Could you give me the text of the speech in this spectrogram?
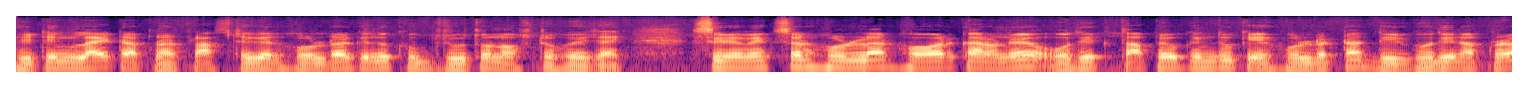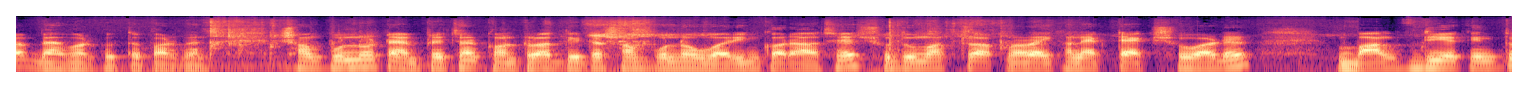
হিটিং লাইট আপনার প্লাস্টিকের হোল্ডার কিন্তু খুব দ্রুত নষ্ট হয়ে যায়। সিরামিক্সের হোল্ডার হওয়ার কারণে অধিক তাপেও কিন্তু এই হোল্ডারটা দীর্ঘদিন আপনারা ব্যবহার করতে পারবেন। সম্পূর্ণ টেম্পারেচার কন্ট্রোলার দিয়েটা সম্পূর্ণ ওয়ারিং করা আছে। শুধুমাত্র আপনারা এখানে একটা একশো ওয়ার্ডের বাল্ব দিয়ে কিন্তু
